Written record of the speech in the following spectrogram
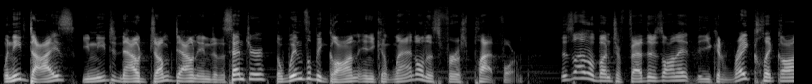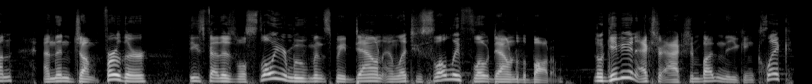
When he dies, you need to now jump down into the center, the winds will be gone, and you can land on his first platform. This will have a bunch of feathers on it that you can right click on and then jump further. These feathers will slow your movement speed down and let you slowly float down to the bottom. It'll give you an extra action button that you can click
